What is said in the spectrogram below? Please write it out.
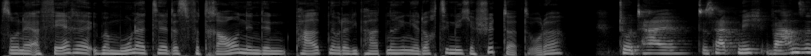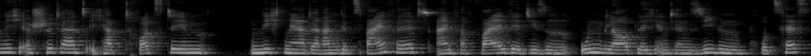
so eine Affäre über Monate das Vertrauen in den Partner oder die Partnerin ja doch ziemlich erschüttert, oder? Total. Das hat mich wahnsinnig erschüttert. Ich habe trotzdem nicht mehr daran gezweifelt, einfach weil wir diesen unglaublich intensiven Prozess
